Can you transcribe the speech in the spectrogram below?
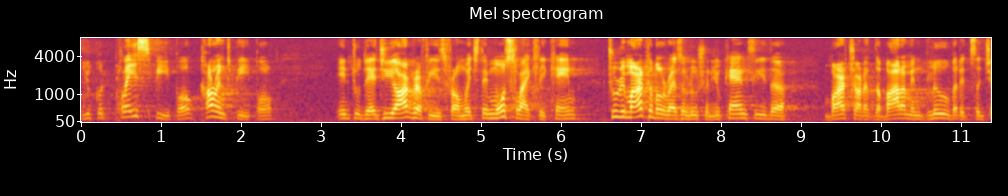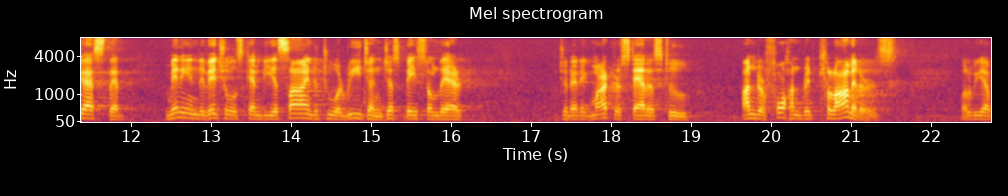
you could place people, current people, into their geographies from which they most likely came to remarkable resolution. You can see the bar chart at the bottom in blue, but it suggests that many individuals can be assigned to a region just based on their genetic marker status to under 400 kilometers. Well, we have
